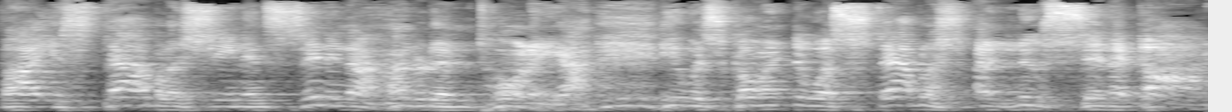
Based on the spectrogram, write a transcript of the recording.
by establishing and sending 120, he was going to establish a new synagogue.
